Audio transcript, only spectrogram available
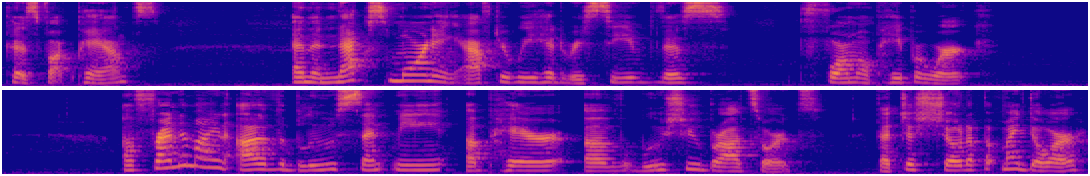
cuz fuck pants. And the next morning after we had received this formal paperwork a friend of mine out of the blue sent me a pair of wushu broadswords that just showed up at my door.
